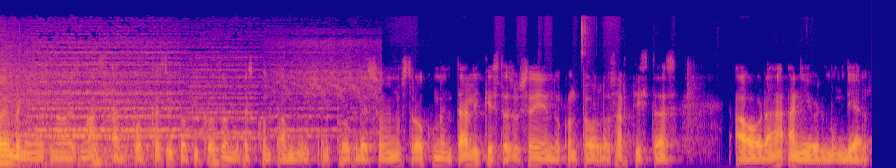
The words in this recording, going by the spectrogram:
bienvenidos una vez más al podcast de Tópicos, donde les contamos el progreso de nuestro documental y qué está sucediendo con todos los artistas ahora a nivel mundial.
